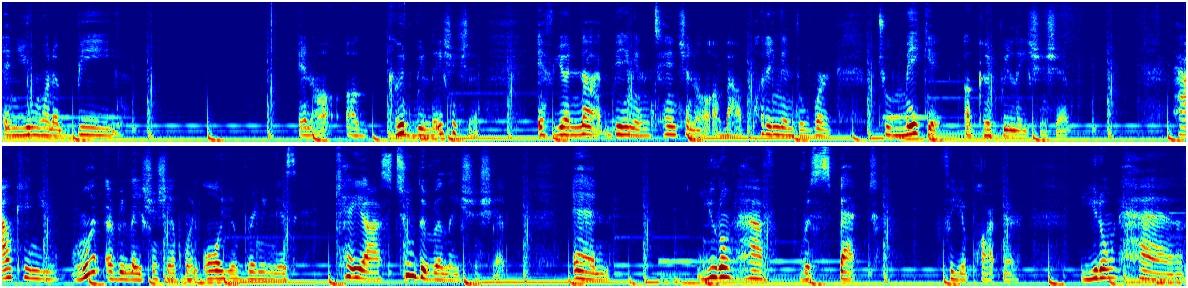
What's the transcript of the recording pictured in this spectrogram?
and you want to be in a, a good relationship if you're not being intentional about putting in the work to make it a good relationship? How can you want a relationship when all you're bringing is chaos to the relationship and you don't have respect for your partner? You don't have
